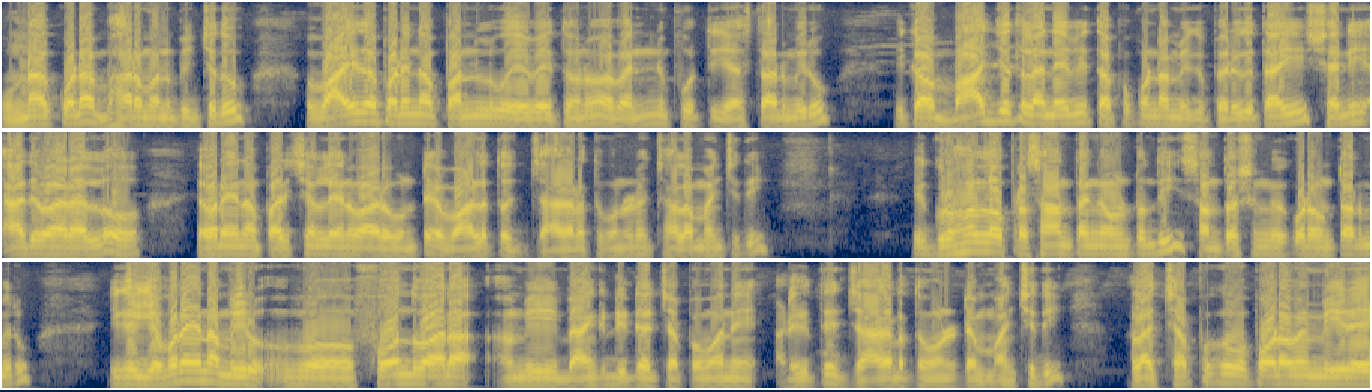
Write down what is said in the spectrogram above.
ఉన్నా కూడా భారం అనిపించదు. వాయిదా పడిన పనులు ఏవైతేనో అవన్నీ పూర్తి చేస్తారు మీరు. ఇక బాధ్యతలు అనేవి తప్పకుండా మీకు పెరుగుతాయి. శని ఆదివారాల్లో ఎవరైనా పరిచయం లేని వారు ఉంటే వాళ్ళతో జాగ్రత్తగా ఉండడం చాలా మంచిది. ఈ గృహంలో ప్రశాంతంగా ఉంటుంది సంతోషంగా కూడా ఉంటారు మీరు. ఇక ఎవరైనా మీరు ఫోన్ ద్వారా మీ బ్యాంక్ డీటెయిల్ చెప్పమని అడిగితే జాగ్రత్తగా ఉండటం మంచిది. అలా చెప్పకపోవడమే మీరే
